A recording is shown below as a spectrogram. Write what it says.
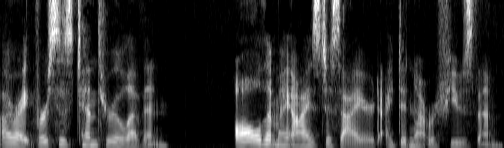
All right, verses 10 through 11. All that my eyes desired, I did not refuse them.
